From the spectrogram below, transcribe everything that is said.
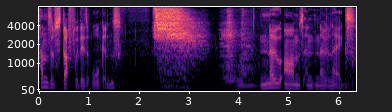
tons of stuff with his organs, no arms and no legs,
